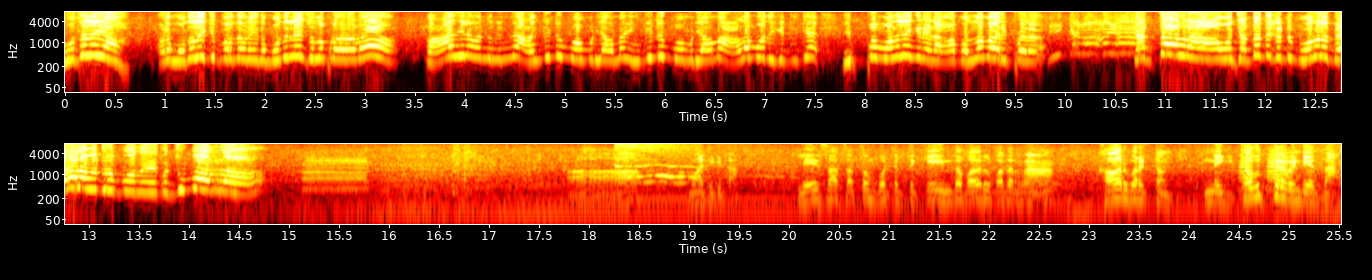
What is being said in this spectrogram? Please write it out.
முதலையா? அட முதலைக்கு பிறந்தவனை இந்த முதலே சொல்லப்படாதா பாதியில வந்து நின்னு அங்கிட்டும் போக முடியாம இங்கிட்டும் போக முடியாம அலமோதிக்கிட்டு இருக்கேன் இப்ப முதலைங்கிறேடா பொல்ல மாதிரி பேட கத்தாதடா உன் சத்தத்தை கட்டு முதல்ல வேலை வந்துட போகுது. கொஞ்சம் சும்மா ஆஹா மாட்டிக்கிட்டான். லேசா சத்தம் போட்டதுக்கே இந்த பதறு பதறான். கார் வரட்டும். இன்னைக்கு கவுத்துற வேண்டியதுதான்.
